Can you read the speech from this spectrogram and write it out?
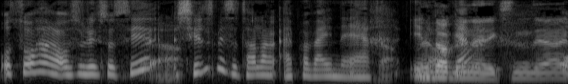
Og så har jeg også lyst til å si ja. skilsmissetallene er på vei ned ja. i men Norge. Dagrun Eriksen, det er,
